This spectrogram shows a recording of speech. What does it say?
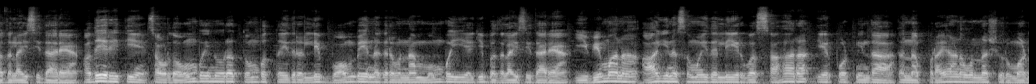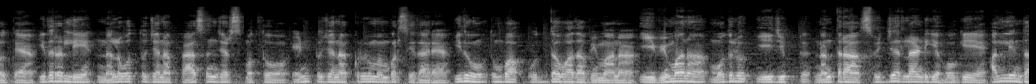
ಬದಲಾಯಿಸಿದ್ದಾರೆ. ಅದೇ ರೀತಿ ಸಾವಿರದ ಒಂಬೈನೂರ ತೊಂಬತ್ತೈದರಲ್ಲಿ ಬಾಂಬೆ ನಗರವನ್ನ ಮುಂಬಯಿಯಾಗಿ ಬದಲಾಯಿಸಿದ್ದಾರೆ. ಈ ವಿಮಾನ ಆಗಿನ ಸಮಯದಲ್ಲಿ ಇರುವ ಸಹಾರಾ ಏರ್ಪೋರ್ಟ್ನಿಂದ ತನ್ನ ಪ್ರಯಾಣವನ್ನ ಶುರು ಮಾಡುತ್ತೆ. ಇದರಲ್ಲಿ ನಲವತ್ತು ಜನ ಪ್ಯಾಸೆಂಜರ್ಸ್ ಮತ್ತು ಎಂಟು ಜನ ಕ್ರೂ ಮೆಂಬರ್ಸ್ ಇದ್ದಾರೆ. ಇದು ತುಂಬಾ ಉದ್ದವಾದ ವಿಮಾನ. ಈ ವಿಮಾನ ಮೊದಲು ಈಜಿಪ್ಟ್, ನಂತರ ಸ್ವಿಟ್ಜರ್ಲ್ಯಾಂಡ್ಗೆ ಹೋಗಿ ಅಲ್ಲಿಂದ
